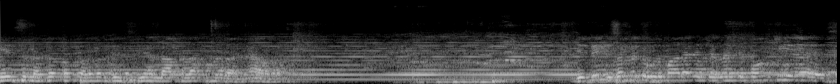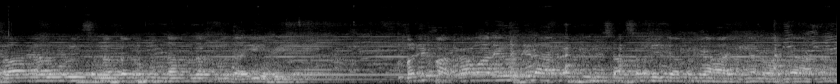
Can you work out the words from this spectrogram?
ਇਸ ਨਗਰ ਨੂੰ ਪਰਵਰ ਦੀਆਂ ਲੱਖ ਲੱਖ ਵਧਾਈਆਂ ਹੋਣ। ਜਿੰਨੀ ਸੰਗਤ ਗੁਰੂ ਮਹਾਰਾਜ ਦੇ ਚਰਨਾਂ 'ਚ ਪਹੁੰਚੀ ਹੈ, ਸਾਰਿਆਂ ਨੂੰ ਇਸ ਨਗਰ ਨੂੰ ਲੱਖ ਲੱਖ ਵਧਾਈ ਹੋਵੇ ਬੜੇ ਭਾਗਾਂ ਵਾਲੇ ਉਹ ਜਿਹੜਾ ਆ ਕੇ ਤੁਸੀਂ ਸਤਸੰਗ ਵਿੱਚ ਆਪਣੀਆਂ ਹਾਜ਼ਰੀਆਂ ਲਵਾਈਆਂ ਹਨ।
